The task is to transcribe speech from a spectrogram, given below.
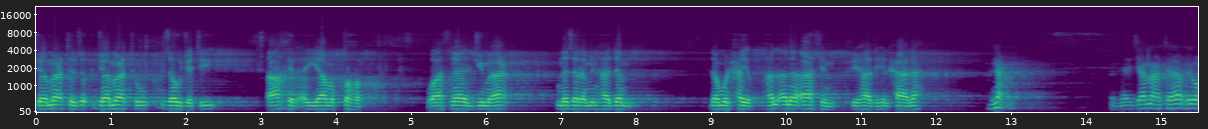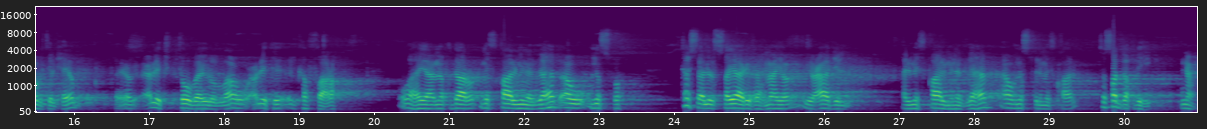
جامعت جامعت زوجتي آخر أيام الطهر وأثناء الجماع نزل منها دم دم الحيض. هل أنا آثم في هذه الحالة؟ نعم. إذا جامعتها في وقت الحيض عليك التوبة إلى الله وعليك الكفارة وهي مقدار مثقال من الذهب أو نصفه. تسأل الصيارفة ما يعادل المثقال من الذهب أو نصف المثقال. تصدق به. نعم.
